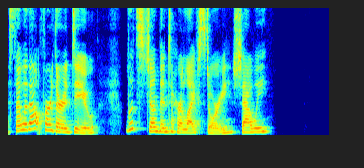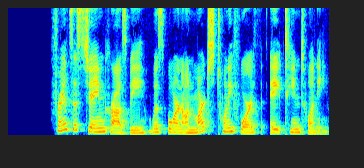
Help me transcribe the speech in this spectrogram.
So without further ado, let's jump into her life story, shall we? Frances Jane Crosby was born on March 24, 1820.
